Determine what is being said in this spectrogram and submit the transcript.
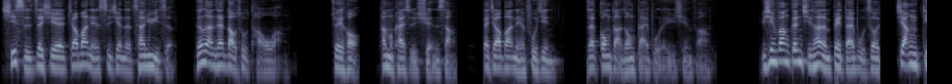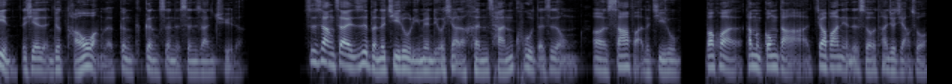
其实这些噍吧哖事件的参与者仍然在到处逃亡。最后，他们开始悬赏，在噍吧哖附近，在攻打中逮捕了于清芳。于清芳跟其他人被逮捕之后，将定这些人就逃往了更更深的深山去了。事实上，在日本的记录里面留下了很残酷的这种呃杀法的记录，包括他们攻打噍吧哖的时候，他就讲说：“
